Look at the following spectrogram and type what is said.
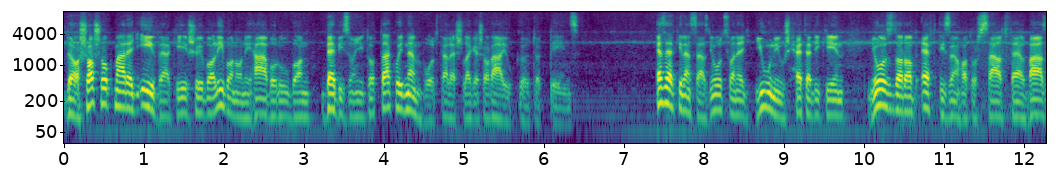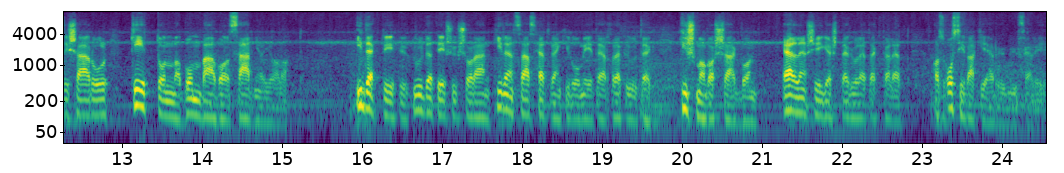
de a sasok már egy évvel később a libanoni háborúban bebizonyították, hogy nem volt felesleges a rájuk költött pénz. 1981. június 7-én 8 darab F-16-os szállt fel bázisáról két tonna bombával szárnyai alatt. Idegtépő küldetésük során 970 kilométert repültek, kis magasságban, ellenséges területek felett, az Osziraki erőmű felé.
